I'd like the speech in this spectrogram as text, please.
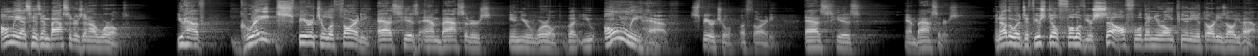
only as his ambassadors in our world. You have great spiritual authority as his ambassadors in your world, but you only have spiritual authority as his ambassadors. In other words, if you're still full of yourself, well, then your own puny authority is all you have.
